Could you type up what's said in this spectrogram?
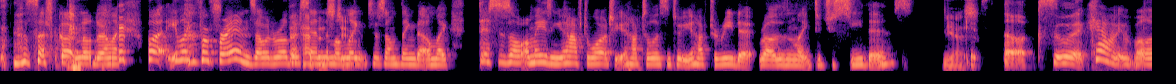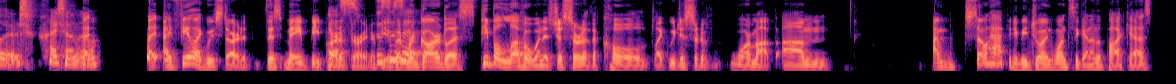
as I've gotten older. I'm like, but like for friends, I would rather send them a too. link to something that I'm like, this is all amazing. You have to watch it. You have to listen to it. You have to read it rather than like, did you see this? Yes, It sucks. So it can't be bothered. I don't know. I, I feel like we've started. This may be part Yes, of our interview, but it. regardless, people love it when it's just sort of the cold, like we just sort of warm up. Um, I'm so happy to be joined once again on the podcast.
